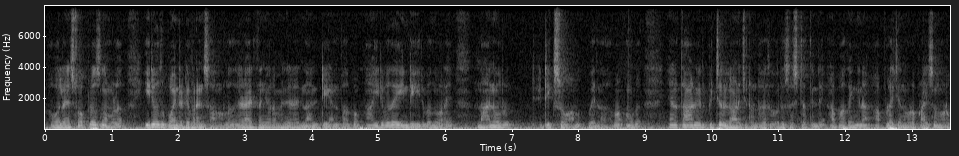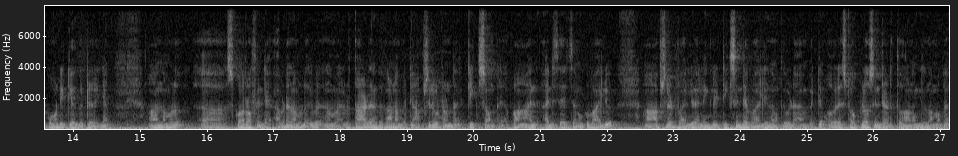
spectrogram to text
അതുപോലെ തന്നെ സ്റ്റോപ്പ് ലോസ് നമ്മൾ ഇരുപത് പോയിന്റ് ഡിഫറൻസ് ആണുള്ളത്. ഏഴായിരത്തി അഞ്ഞൂറ് ഏഴായിരത്തി നാനൂറ്റി എൺപത്. അപ്പം ആ ഇരുപത് ഇന്റു ഇരുപത് എന്ന് പറയും നാനൂറ് ടിക്സുമാണ് വരുന്നത്. അപ്പോൾ നമുക്ക് ഞാൻ താഴെ ഒരു പിക്ചർ കാണിച്ചിട്ടുണ്ട് ഒരു സിസ്റ്റത്തിന്റെ. അപ്പോൾ അതെങ്ങനെ അപ്ലൈ ചെയ്ത് നമ്മുടെ പ്രൈസും നമ്മുടെ ക്വാണ്ടിറ്റിയൊക്കെ കിട്ടി കഴിഞ്ഞാൽ നമ്മൾ സ്ക്വയർ ഓഫിന്റെ അവിടെ നമ്മൾ താഴെ നിങ്ങൾക്ക് കാണാൻ പറ്റും. അബ്സല്യൂട്ട് ഉണ്ട് ടിക്സ് ഉണ്ട് അപ്പോൾ ആ അനുസരിച്ച് നമുക്ക് വാല്യൂ അബ്സല്യൂട്ട് വാല്യൂ അല്ലെങ്കിൽ ടിക്സിന്റെ വാല്യൂ നമുക്ക് ഇവിടെ പറ്റും. അതുപോലെ സ്റ്റോപ്പ് ലോസിന്റെ അടുത്താണെങ്കിൽ നമുക്ക്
